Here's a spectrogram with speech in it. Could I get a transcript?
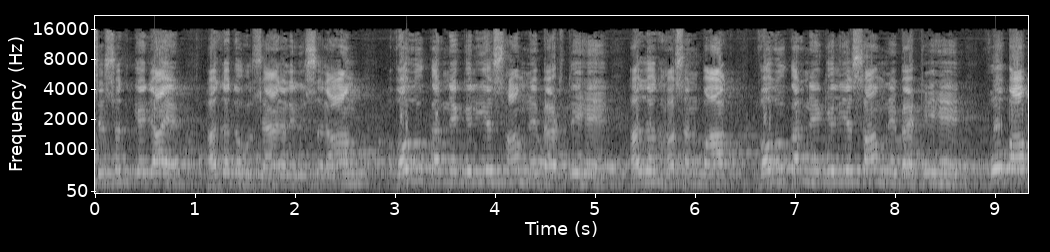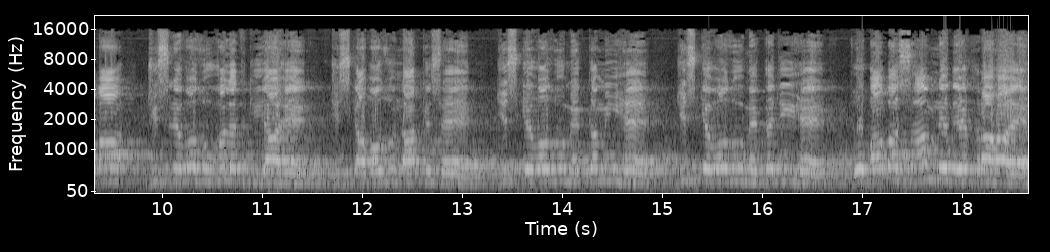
سے صدقے جائے۔ حضرت حسین علیہ السلام وضو کرنے کے لیے سامنے بیٹھتے ہیں۔ حضرت حسن پاک وضو کرنے کے لیے سامنے بیٹھے ہیں۔ وہ بابا جس نے وضو غلط کیا ہے، جس کا وضو ناقص ہے، جس کے وضو میں کمی ہے، جس کے وضو میں کجی ہے وہ بابا سامنے دیکھ رہا ہے۔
